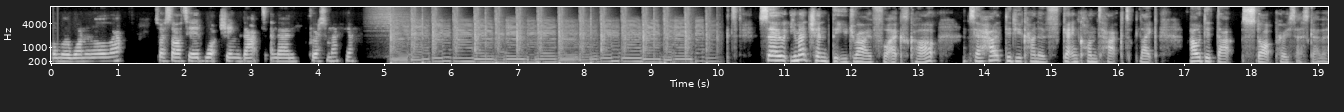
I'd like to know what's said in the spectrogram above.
Formula One and all that. So I started watching that and then progressed from there. Yeah. So you mentioned that you drive for X-Kart. So how did you kind of get in contact? Like, how did that start process go?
